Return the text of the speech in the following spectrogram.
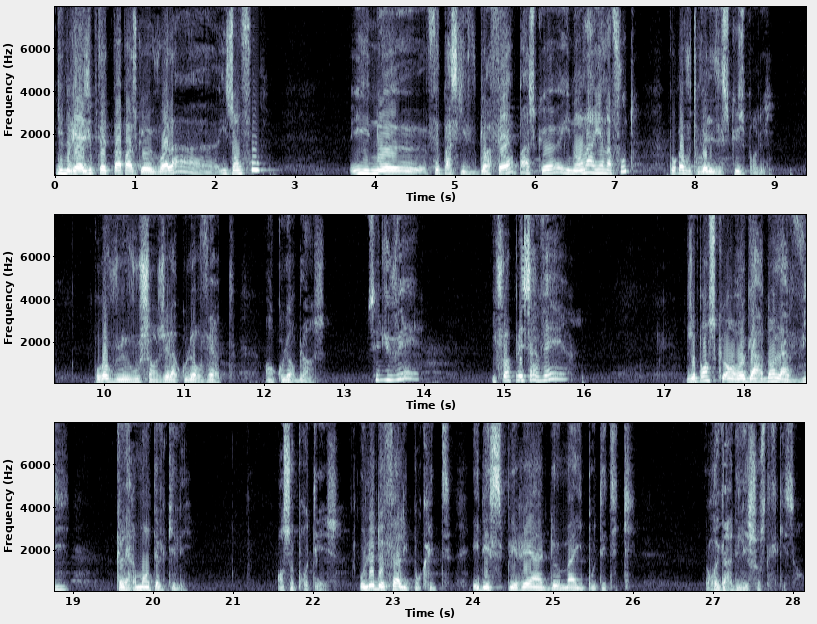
Il ne réagit peut-être pas parce que voilà, il s'en fout. Il ne fait pas ce qu'il doit faire parce qu'il n'en a rien à foutre. Pourquoi vous trouvez des excuses pour lui? Pourquoi voulez-vous changer la couleur verte en couleur blanche? C'est du vert. Il faut appeler ça vert. Je pense qu'en regardant la vie clairement telle qu'elle est, on se protège. Au lieu de faire l'hypocrite et d'espérer un demain hypothétique, regardez les choses telles qu'elles sont.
